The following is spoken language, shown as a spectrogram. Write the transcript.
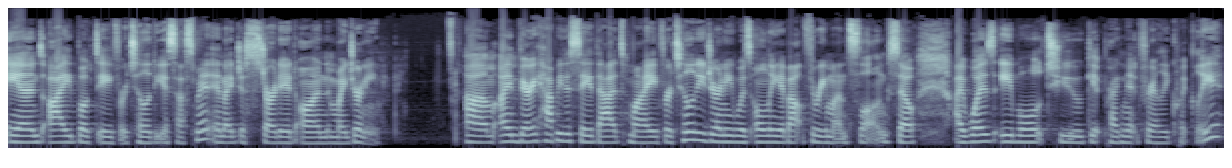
and I booked a fertility assessment and I just started on my journey. Um, I'm very happy to say that my fertility journey was only about three months long. So I was able to get pregnant fairly quickly.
